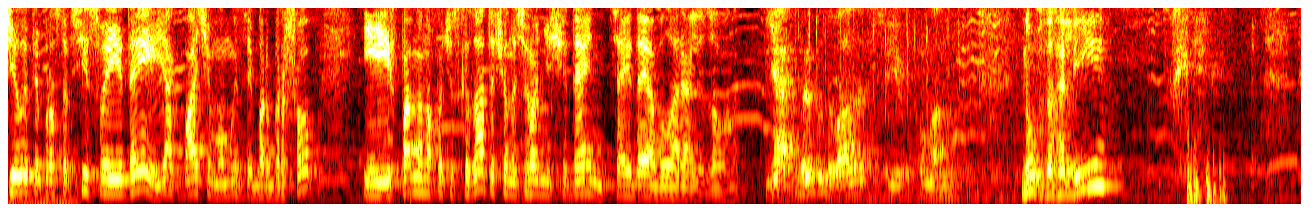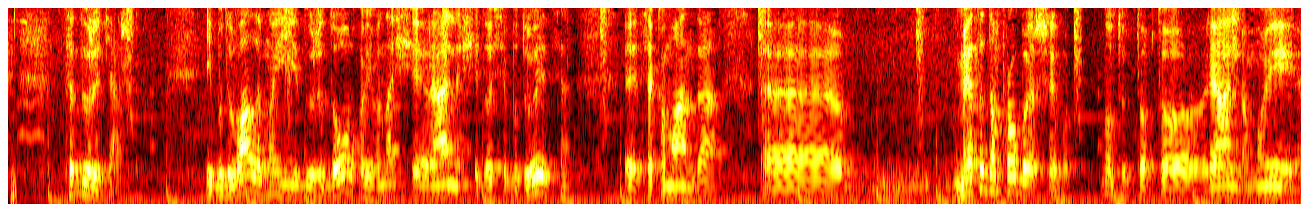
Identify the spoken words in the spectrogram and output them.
втілити просто всі свої ідеї, як бачимо ми цей барбершоп. І впевнено хочу сказати, що на сьогоднішній день ця ідея була реалізована. Як ви будували свою команду? Ну, взагалі, це дуже тяжко. І будували ми її дуже довго, і вона ще реально ще досі будується, е, ця команда. Е, методом проби і ошибок. Ну, тобто, реально, ми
